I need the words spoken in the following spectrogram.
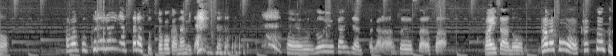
そう。タバコくれるんやったら吸っとこうかな、みたいな。そういう感じやったから、そうしたらさ、ワイさ、あの、タバコをかっこよく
